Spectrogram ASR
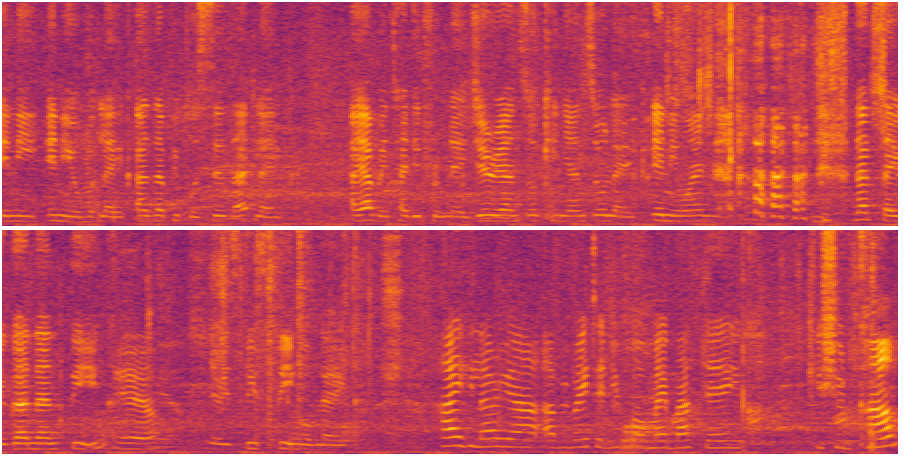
any any of like other people say that like I haven't heard it from Nigerians or Kenyans or like anyone. That's a Ugandan thing. Yeah. There is this thing of like, hi Hilaria, I've invited you for my birthday. You should come.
